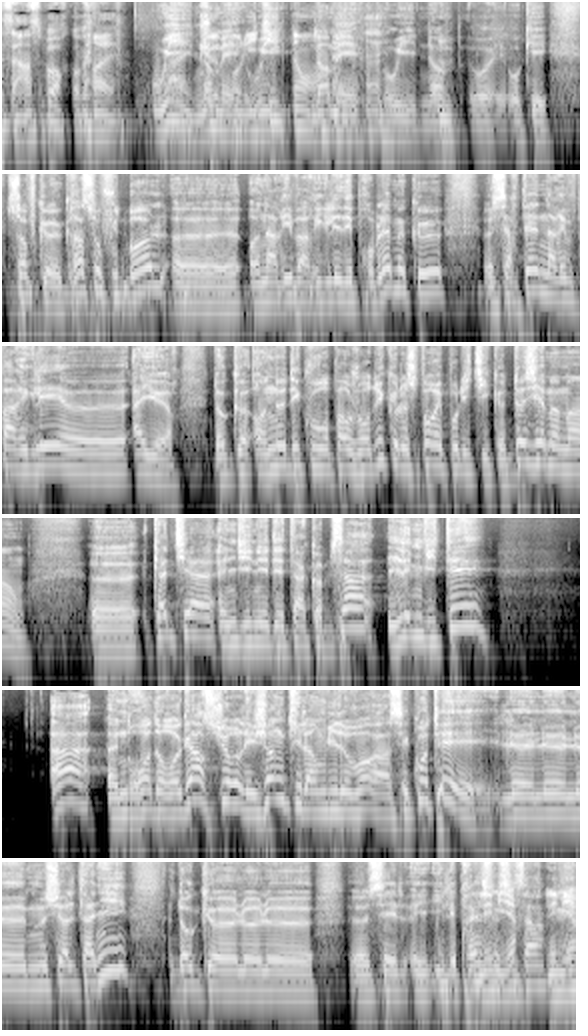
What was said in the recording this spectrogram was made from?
c'est- un sport quand même. Ouais. Oui, Ah, non que mais politique, oui, non. mais oui, non, ouais, ok. Sauf que grâce au football, euh, on arrive à régler des problèmes que euh, certaines n'arrivent pas à régler euh, ailleurs. Donc on ne découvre pas aujourd'hui que le sport est politique. Deuxièmement, euh, quand il y a un dîner d'État comme ça, l'invité a un droit de regard sur les gens qu'il a envie de voir à ses côtés. Le, le, le monsieur Altani, donc euh, le, le euh, c'est il est prince, c'est ça L'émir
